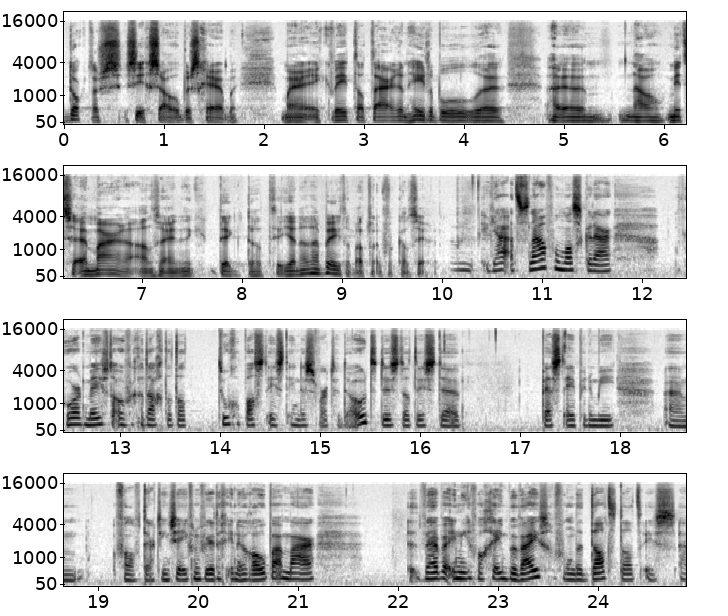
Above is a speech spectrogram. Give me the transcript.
dokters zich zouden beschermen. Maar ik weet dat daar een heleboel uh, nou, mitsen en maren aan zijn. En ik denk dat jij daar beter wat over kan zeggen. Ja, het snavelmasker daar wordt meestal over gedacht dat dat toegepast is in de Zwarte Dood. Dus dat is de pestepidemie um, vanaf 1347 in Europa. Maar we hebben in ieder geval geen bewijs gevonden dat dat is uh,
